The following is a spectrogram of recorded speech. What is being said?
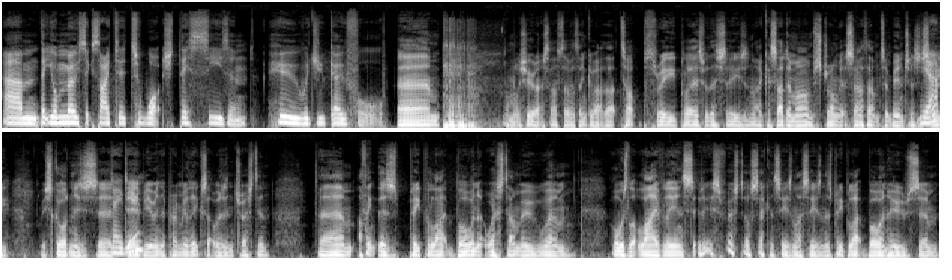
um, that you're most excited to watch this season, who would you go for? Um, I'm not sure. Actually, I have to have a think about that. Top three players for this season. I guess Adam Armstrong at Southampton. Be interesting to see. We scored in his uh, debut. debut. in the Premier League, so that was interesting. Um, I think there's people like Bowen at West Ham who um, always look lively. In his first or second season last season, there's people like Bowen who's um,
